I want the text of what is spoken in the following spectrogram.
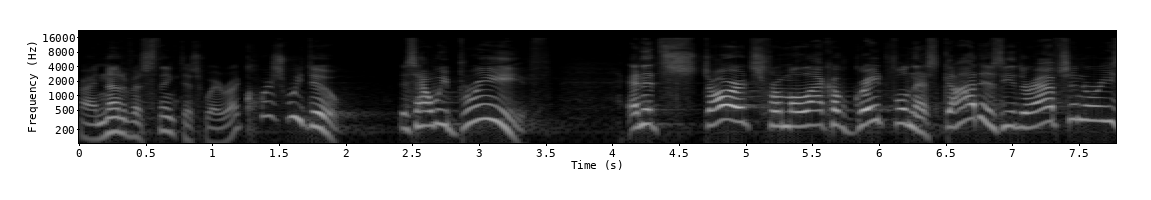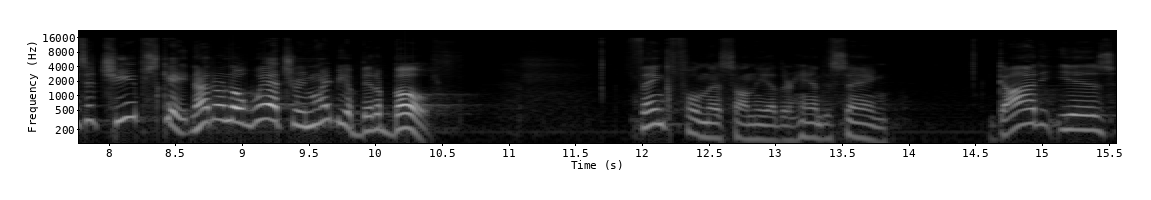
All right, none of us think this way, right? Of course we do. This is how we breathe. And it starts from a lack of gratefulness. God is either absent or he's a cheapskate. And I don't know which, or he might be a bit of both. Thankfulness, on the other hand, is saying, God is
